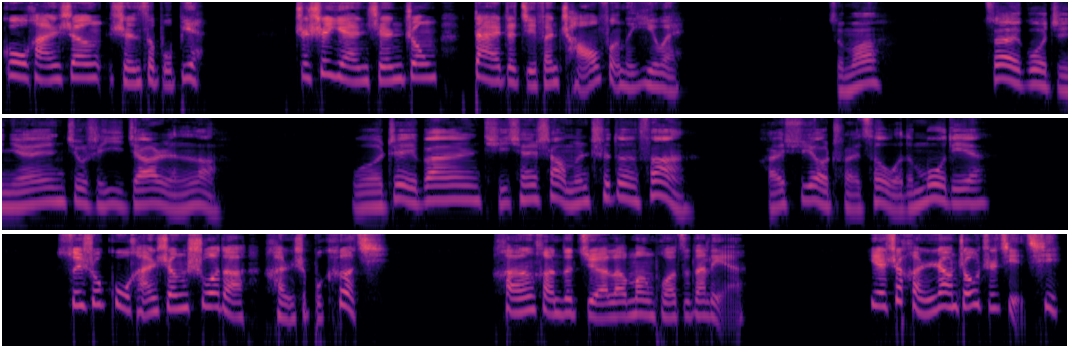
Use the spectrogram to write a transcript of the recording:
顾寒生神色不变，只是眼神中带着几分嘲讽的意味。怎么，再过几年就是一家人了？我这般提前上门吃顿饭，还需要揣测我的目的？虽说顾寒生说的很是不客气，狠狠的撅了孟婆子的脸，也是很让周芷解气。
